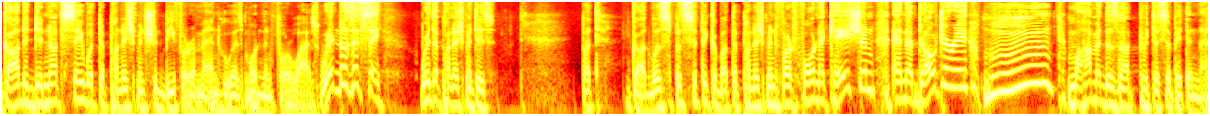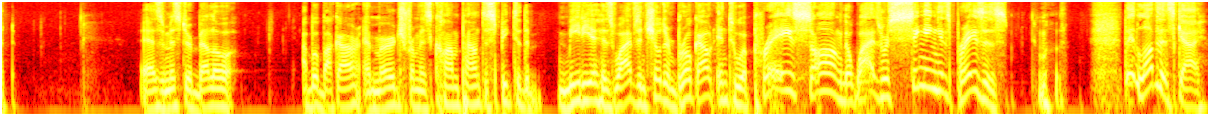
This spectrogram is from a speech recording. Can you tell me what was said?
God did not say what the punishment should be for a man who has more than four wives. Where does it say where the punishment is? But God was specific about the punishment for fornication and adultery. Hmm? Muhammad does not participate in that. As Mr. Bello Abubakar emerged from his compound to speak to the media, his wives and children broke out into a praise song. The wives were singing his praises. they love this guy.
